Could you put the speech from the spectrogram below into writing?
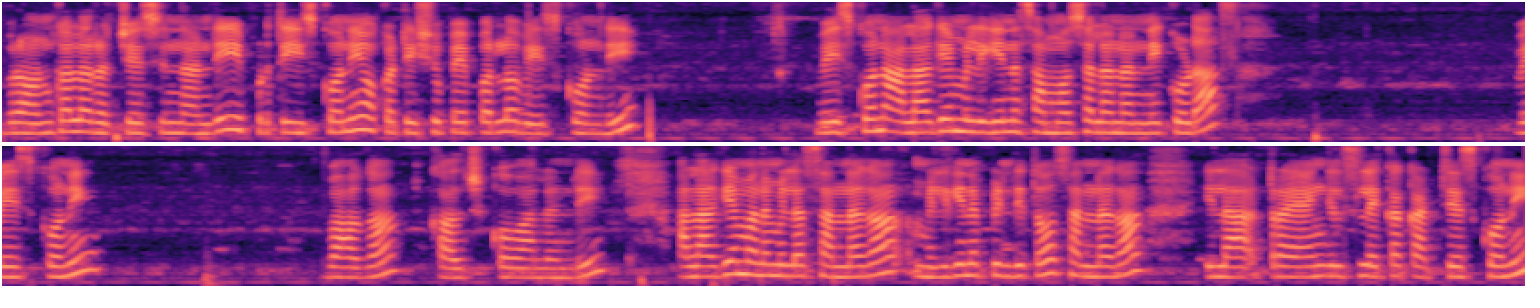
బ్రౌన్ కలర్ వచ్చేసిందండి. ఇప్పుడు తీసుకొని ఒక టిష్యూ పేపర్లో వేసుకోండి. వేసుకొని అలాగే మిలిగిన సమోసాలన్నీ కూడా వేసుకొని బాగా కాల్చుకోవాలండి. అలాగే మనం ఇలా సన్నగా మిలిగిన పిండితో సన్నగా ఇలా ట్రయాంగిల్స్ లెక్క కట్ చేసుకొని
